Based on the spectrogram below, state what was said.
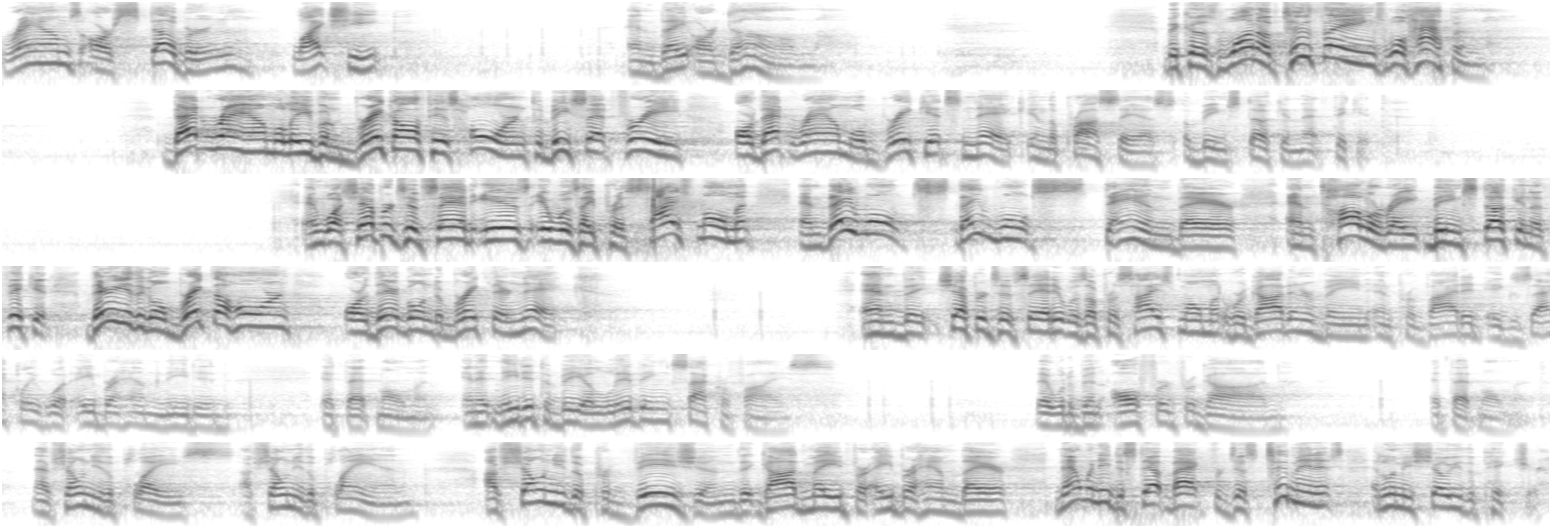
rams are stubborn like sheep, and they are dumb. Because one of two things will happen. That ram will even break off his horn to be set free, or that ram will break its neck in the process of being stuck in that thicket. And what shepherds have said is it was a precise moment, and they won't, they won't stand there and tolerate being stuck in a thicket. They're either going to break the horn or they're going to break their neck. And the shepherds have said it was a precise moment where God intervened and provided exactly what Abraham needed at that moment. And it needed to be a living sacrifice that would have been offered for God at that moment. Now, I've shown you the place, I've shown you the plan, I've shown you the provision that God made for Abraham there. Now we need to step back for just two minutes and let me show you the picture.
